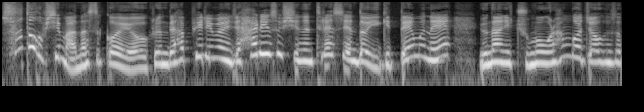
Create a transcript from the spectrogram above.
수도 없이 많았을 거예요. 그런데 하필이면 이제 하리수 씨는 트랜스젠더이기 때문에 유난히 주목을 한 거죠. 그래서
